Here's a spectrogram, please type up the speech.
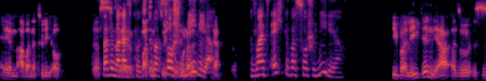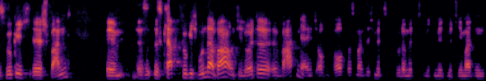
ähm, aber natürlich auch das. Warte mal ganz äh, kurz, äh, über Social Corona, Media. Ja? Du meinst echt über Social Media? Über LinkedIn, ja. Also es ist wirklich äh, spannend. Ähm, das, das, klappt wirklich wunderbar und die Leute äh, warten ja eigentlich auch darauf, dass man sich mit oder mit, mit, mit, mit jemandem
